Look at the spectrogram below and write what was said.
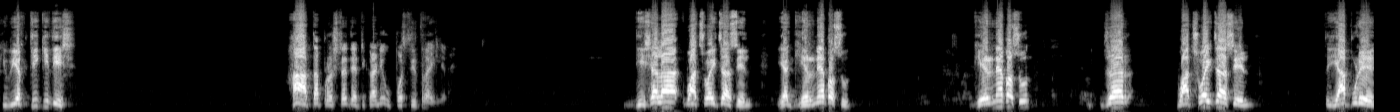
की व्यक्ती की देश हा आता प्रश्न त्या ठिकाणी उपस्थित राहिलेला आहे. देशाला वाचवायचं असेल या घेरण्यापासून घेरण्यापासून जर वाचवायचं असेल तर यापुढे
